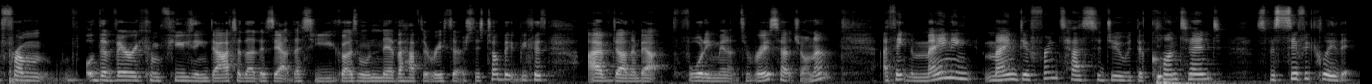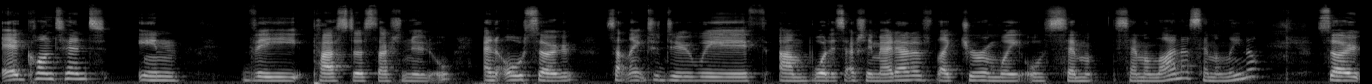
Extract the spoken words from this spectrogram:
from the very confusing data that is out there so you guys will never have to research this topic because I've done about 40 minutes of research on it. I think the main main difference has to do with the content, specifically the egg content in the pasta slash noodle, and also something to do with um, what it's actually made out of, like durum wheat or sem- semolina, semolina. So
